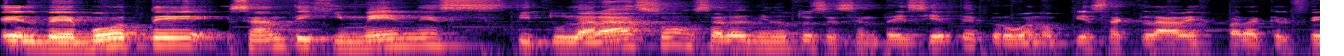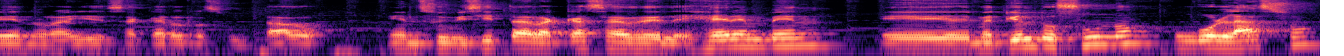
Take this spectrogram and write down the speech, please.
El Bebote, Santi Jiménez, titularazo, sale al minuto 67, pero bueno, pieza clave para que el Feyenoord ahí sacar el resultado. En su visita a la casa del Herenben, eh, metió el 2-1, un golazo,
